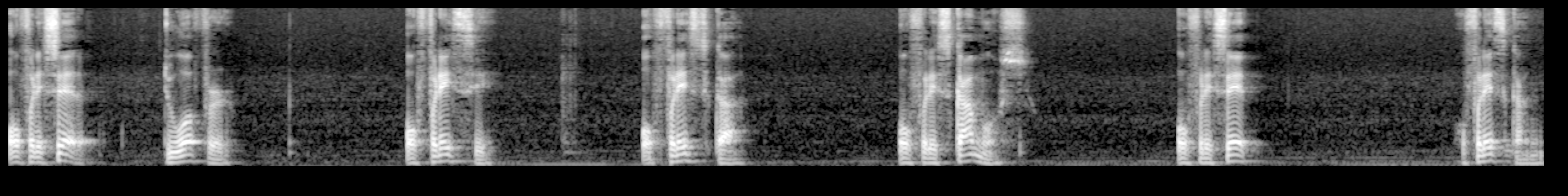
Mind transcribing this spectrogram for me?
Ofrecer, to offer. Ofrece, ofrezca, ofrezcamos, ofreced, ofrezcan.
